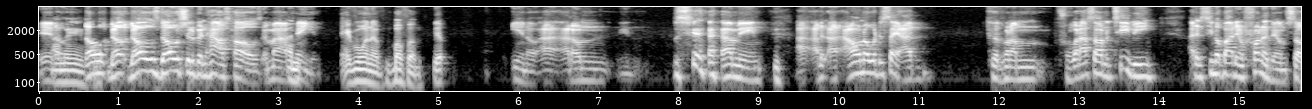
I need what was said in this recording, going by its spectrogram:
You know, I mean, those, those those should have been house calls, in my I mean, opinion. Every one of them, both of them. Yep. You know, I, I don't. I mean, I, I, I don't know what to say. I because when I'm from what I saw on the TV, I didn't see nobody in front of them. So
